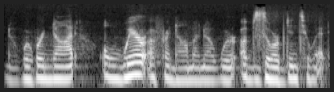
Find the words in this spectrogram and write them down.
You know, where we're not aware of phenomena, we're absorbed into it.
